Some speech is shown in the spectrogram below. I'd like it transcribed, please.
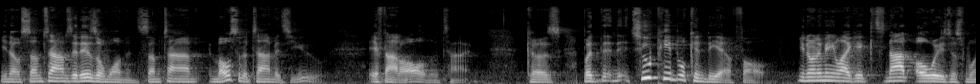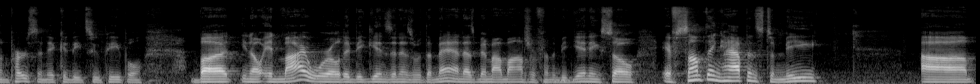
You know, sometimes it is a woman. Sometimes, most of the time, it's you, if not all of the time. Because, but the, the two people can be at fault. You know what I mean? Like it's not always just one person. It could be two people. But you know, in my world, it begins and ends with the man. That's been my mantra from the beginning. So if something happens to me um,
